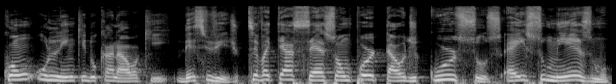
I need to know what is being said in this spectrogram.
com o link do canal aqui desse vídeo. Você vai ter acesso a um portal de cursos, é isso mesmo.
